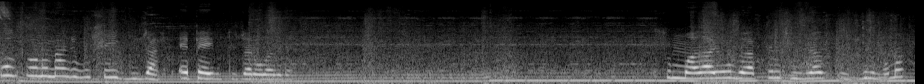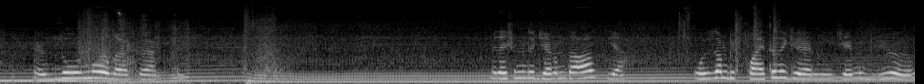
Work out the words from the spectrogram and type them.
Kontrolün bence bu şey güzel. Epey güzel olabilir. Şu madalyonu bıraktığım için biraz üzgünüm ama yani zorunlu olarak bıraktım. Bir de şimdi canım da az ya. O yüzden bir fight'a da giremeyeceğimi biliyorum.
